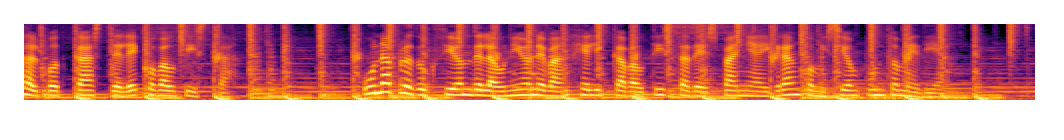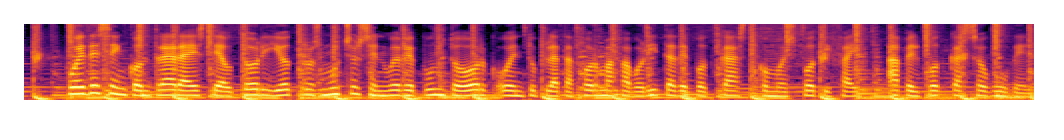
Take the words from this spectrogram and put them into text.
al podcast del Eco Bautista. Una producción de la Unión Evangélica Bautista de España y Gran Comisión. Media. Puedes encontrar a este autor y otros muchos en 9.org o en tu plataforma favorita de podcast como Spotify, Apple Podcasts o Google.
